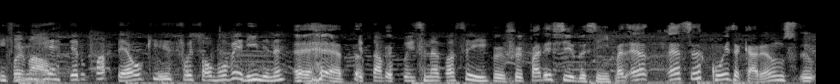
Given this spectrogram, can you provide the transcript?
em que Foi mal. inverteram o papel que foi só o Wolverine, né? É, Que tava com esse negócio aí. Foi, foi parecido, assim. Mas é, essa coisa, cara, eu eu-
